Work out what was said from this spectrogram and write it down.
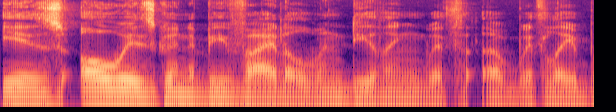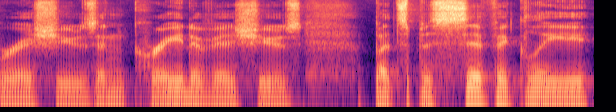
is always going to be vital when dealing with uh, with labor issues and creative issues but specifically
